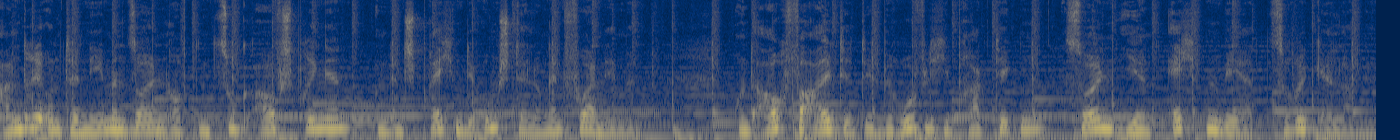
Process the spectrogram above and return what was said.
Andere Unternehmen sollen auf den Zug aufspringen und entsprechende Umstellungen vornehmen. Und auch veraltete berufliche Praktiken sollen ihren echten Wert zurückerlangen.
